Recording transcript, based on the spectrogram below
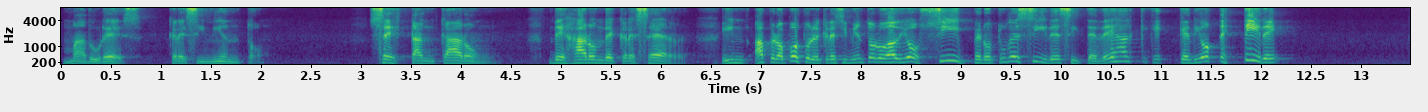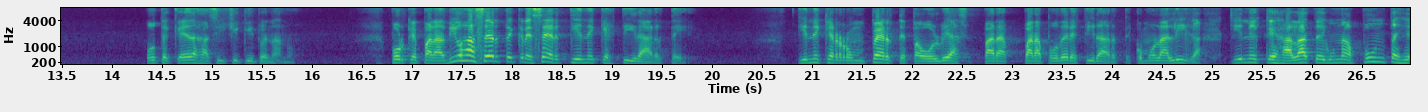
madurez, crecimiento. Se estancaron, dejaron de crecer. Y, ah, pero apóstol, el crecimiento lo da Dios. Sí, pero tú decides si te dejas que, Dios te estire o te quedas así chiquito enano. Porque para Dios hacerte crecer tiene que estirarte tiene que romperte para volver para, para poder estirarte, como la liga. Tiene que jalarte de una punta y,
